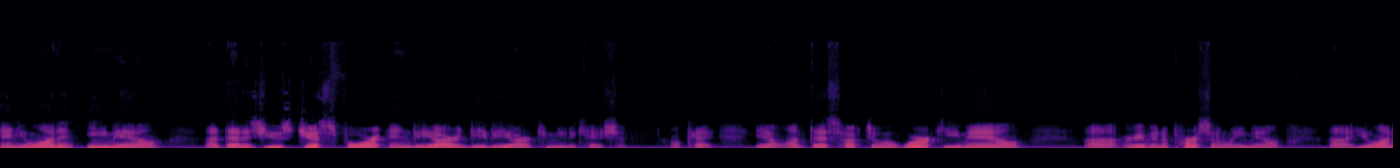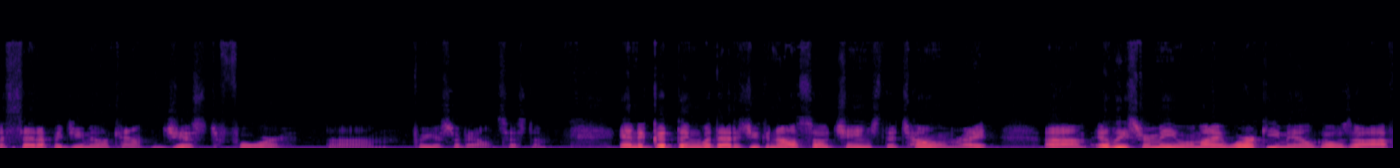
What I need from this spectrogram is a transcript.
and you want an email uh, that is used just for NVR and DVR communication. Okay, you don't want this hooked to a work email uh, or even a personal email. Uh, you want to set up a Gmail account just for um, for your surveillance system. And the good thing with that is you can also change the tone, right? Um, at least for me, when my work email goes off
